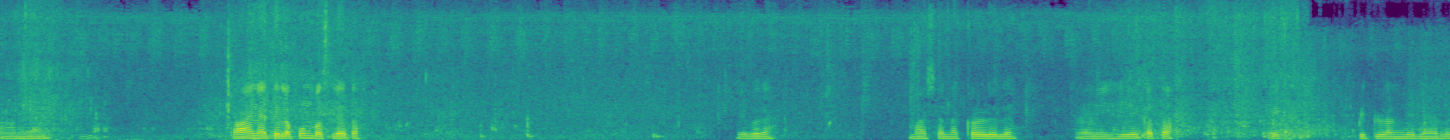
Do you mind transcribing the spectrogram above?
आणि काय नाही ते लपून बसले आता. हे बघा. माशांना कळलेलं आहे. आणि हे एक आता एक पितलांडी मिळाली.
